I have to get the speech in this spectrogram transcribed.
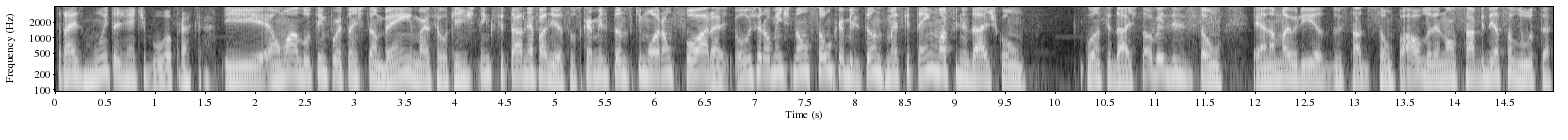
traz muita gente boa para cá. E é uma luta importante também, Marcelo, que a gente tem que citar, né, Vanessa? Os carmelitanos que moram fora, ou geralmente não são carmelitanos, mas que têm uma afinidade com com a cidade. Talvez eles estão é, na maioria do estado de São Paulo, né, não sabe dessa luta.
